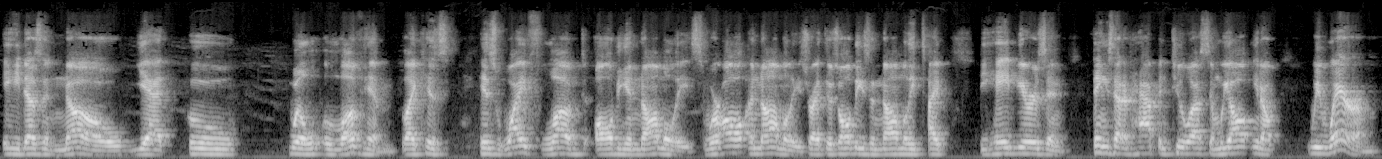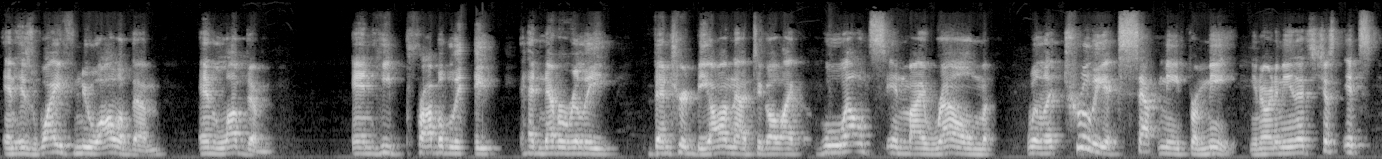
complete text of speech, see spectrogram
he doesn't know yet who will love him like his his wife loved all the anomalies. We're all anomalies right? There's all these anomaly type behaviors and things that have happened to us and we all you know we wear them and his wife knew all of them and loved them, and he probably had never really ventured beyond that to go like who else in my realm will it truly accept me for me? You know what i mean? It's just it's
